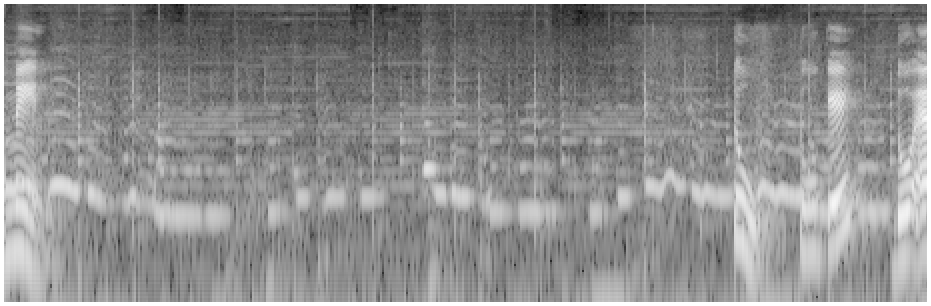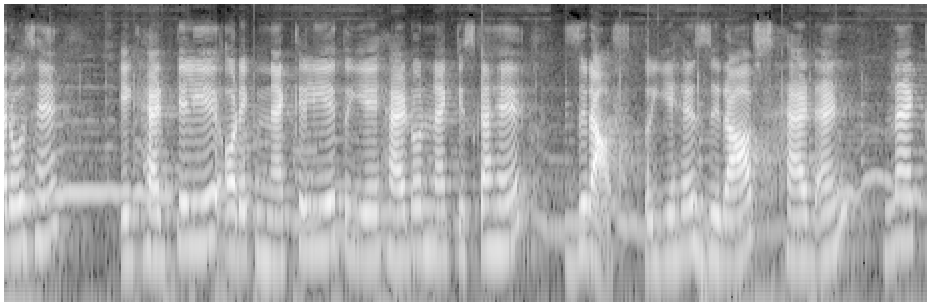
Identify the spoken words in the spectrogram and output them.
मेन। टू टू के दो एरोज हैं। एक हेड के लिए और एक नेक के लिए तो ये हेड और नेक किसका है? जिराफ तो ये है giraffe's head and neck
